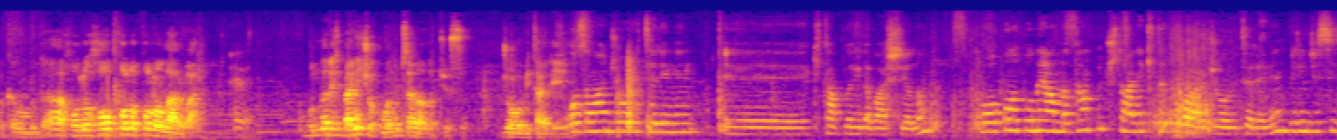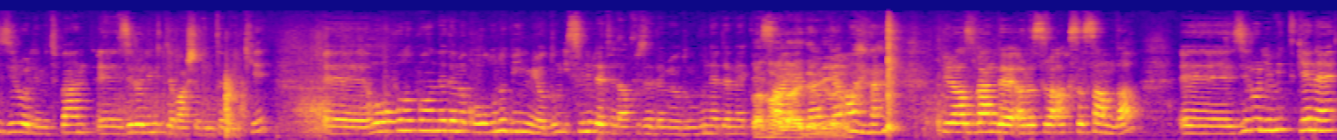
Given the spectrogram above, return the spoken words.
bakalım burada ha, Hono- Ho'oponopono'lar var. Evet. Bunları ben hiç okumadım, sen anlatıyorsun. Joe Vitale'yi. O zaman Joe Vitale'nin e, kitaplarıyla başlayalım. Ho'oponopono'yu anlatan üç tane kitabı var Joe Vitale'nin. Birincisi Zero Limit. Ben e, Zero Limit'le başladım tabii ki. E, Ho'oponopono ne demek olduğunu bilmiyordum. İsmini bile telaffuz edemiyordum. Bu ne demek Ben vesaire hala derken, edemiyorum. Aynen. Biraz ben de ara sıra aksasam da. E, Zero Limit gene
